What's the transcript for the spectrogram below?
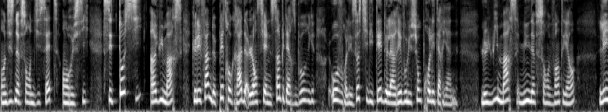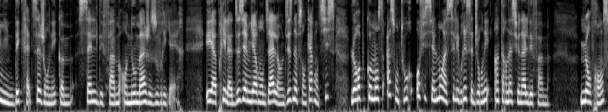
En 1917, en Russie, c'est aussi un 8 mars que les femmes de Petrograd, l'ancienne Saint-Pétersbourg, ouvrent les hostilités de la révolution prolétarienne. Le 8 mars 1921, Lénine décrète ces journées comme celle des femmes en hommage aux ouvrières. Et après la Deuxième Guerre mondiale en 1946, l'Europe commence à son tour officiellement à célébrer cette journée internationale des femmes. Mais en France,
